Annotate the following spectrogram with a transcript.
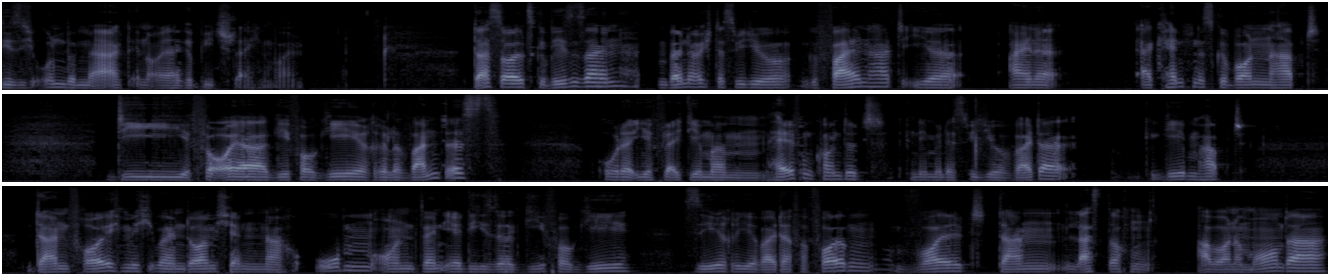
die sich unbemerkt in euer Gebiet schleichen wollen. Das soll es gewesen sein. Wenn euch das Video gefallen hat, ihr eine Erkenntnis gewonnen habt, die für euer GVG relevant ist oder ihr vielleicht jemandem helfen konntet, indem ihr das Video weitergegeben habt, dann freue ich mich über ein Däumchen nach oben und wenn ihr diese GVG-Serie weiter verfolgen wollt, dann lasst doch ein Abonnement da,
